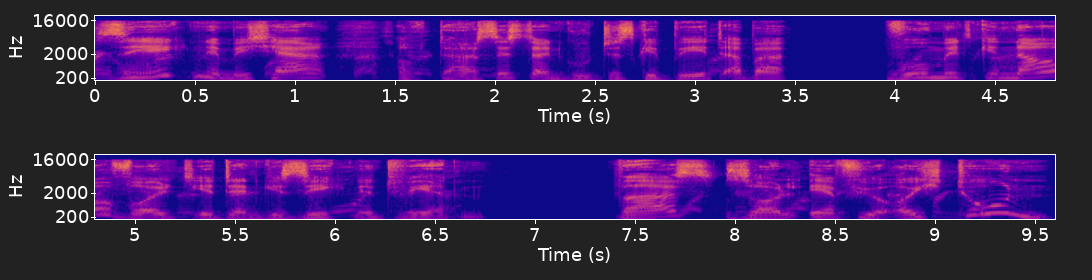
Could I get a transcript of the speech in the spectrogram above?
Segne mich, Herr. Auch das ist ein gutes Gebet, aber womit genau wollt ihr denn gesegnet werden? Was soll er für euch tun?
